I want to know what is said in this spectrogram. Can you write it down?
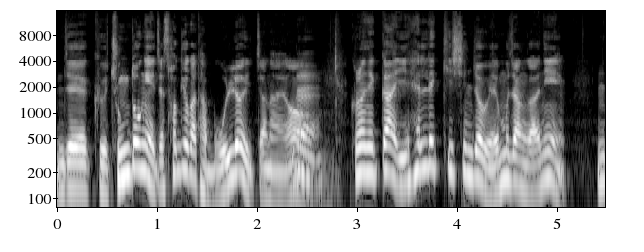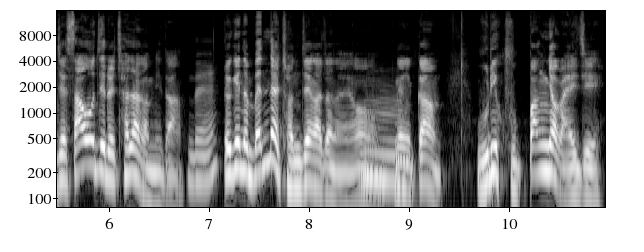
이제 그 중동에 이제 석유가 다 몰려 있잖아요. 네. 그러니까 이 헨리 키신저 외무장관이 이제 사우디를 찾아갑니다. 네. 여기는 맨날 전쟁하잖아요. 음. 그러니까 우리 국방력 알지?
